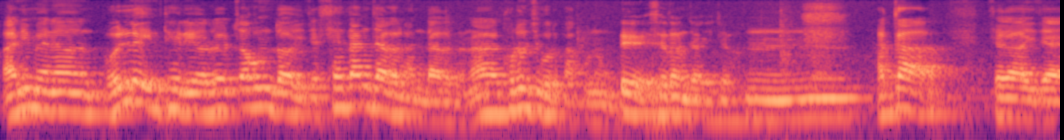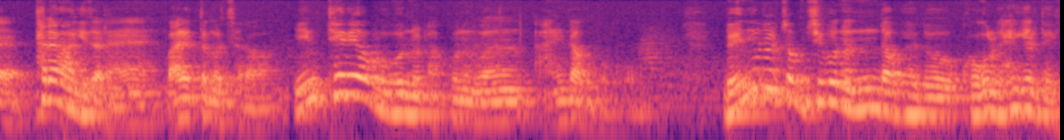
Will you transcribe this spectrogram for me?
아니면은 원래 인테리어를 조금 더 이제 세 단장을 한다거나 그런 식으로 바꾸는 거예요. 네, 세 단장이죠. 음, 아까 제가 이제 촬영하기 전에 말했던 것처럼 인테리어 부분을 바꾸는 건 아니라고 보고 메뉴를 좀 집어넣는다고 해도 그걸로 해결될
